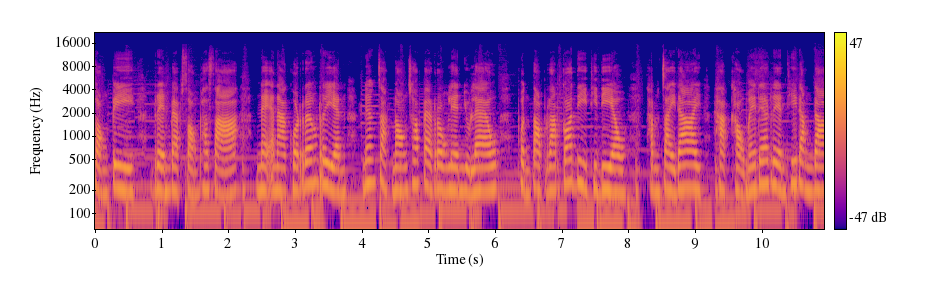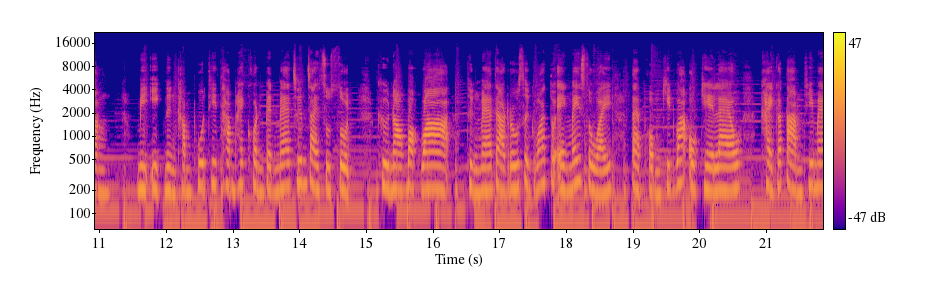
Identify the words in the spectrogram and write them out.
12 ปี เรียนแบบ 2 ภาษา ในอนาคตเรื่องเรียน เนื่องจากน้องชอบไปโรงเรียนอยู่แล้ว ผลตอบรับก็ดีทีเดียวทำใจได้ หากเขาไม่ได้เรียนที่ดังๆมีอีกหนึ่งคำพูดที่ทำให้คนเป็นแม่ชื่นใจสุดๆ คือน้องบอกว่า ถึงแม้จะรู้สึกว่าตัวเองไม่สวย แต่ผมคิดว่าโอเคแล้ว ใครก็ตามที่แม่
